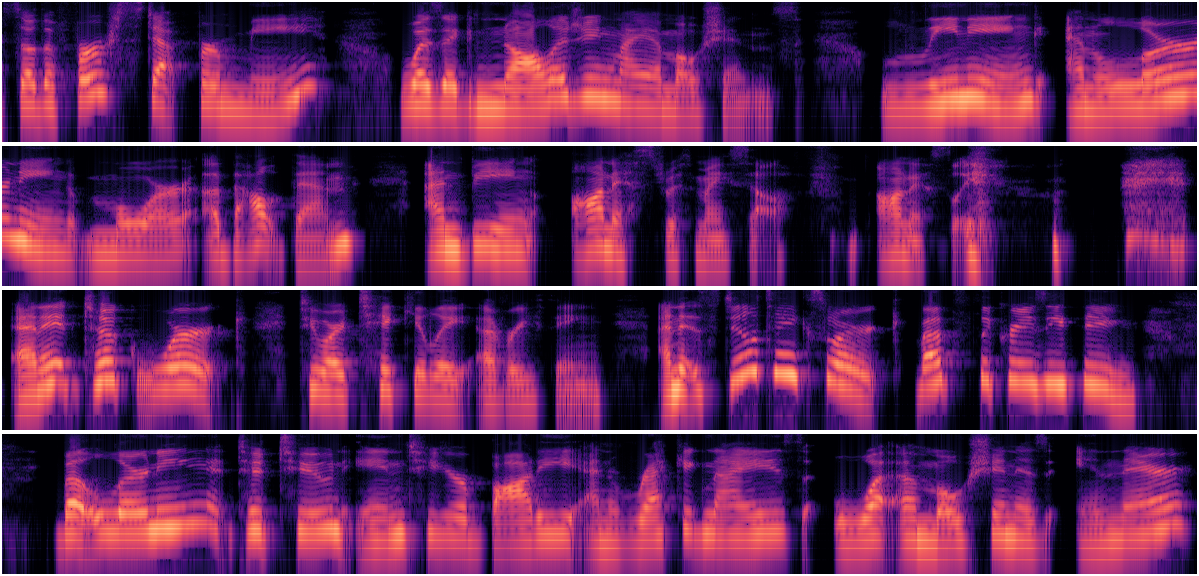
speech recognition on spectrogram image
So, the first step for me was acknowledging my emotions, leaning and learning more about them, and being honest with myself, honestly. and it took work to articulate everything. And it still takes work. That's the crazy thing. But learning to tune into your body and recognize what emotion is in there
